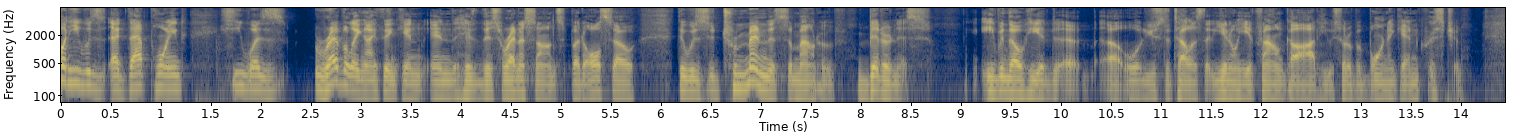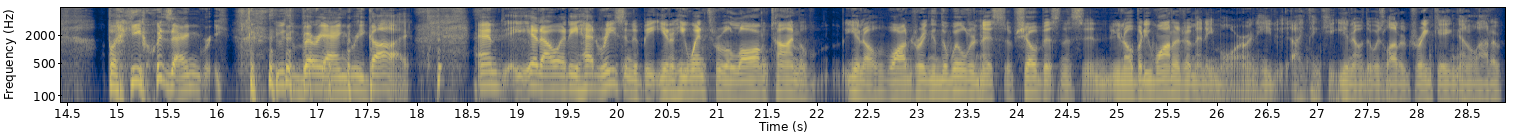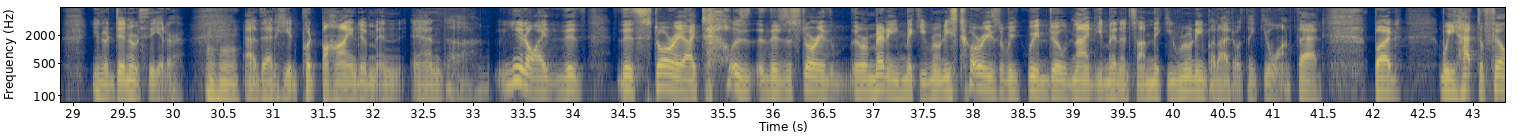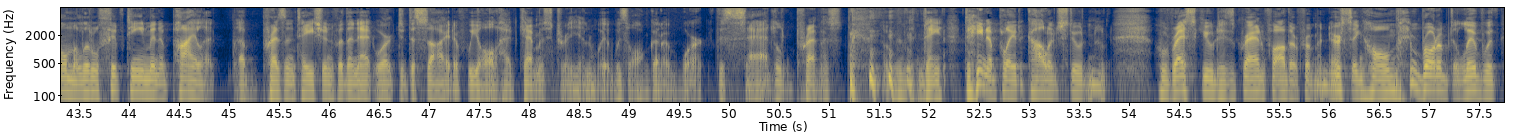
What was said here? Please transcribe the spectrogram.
But he was at that point he was reveling, I think, in in his this renaissance. But also there was a tremendous amount of bitterness. Even though he had, uh, uh, used to tell us that you know he had found God, he was sort of a born again Christian but he was angry. He was a very angry guy, and you know, and he had reason to be. You know, he went through a long time of you know wandering in the wilderness of show business, and you know, but he wanted him anymore. And he, I think, he, you know, there was a lot of drinking and a lot of you know dinner theater uh, that he had put behind him, and and uh, you know, I this, this story I tell is there's a story. There are many Mickey Rooney stories. We we do 90 minutes on Mickey Rooney, but I don't think you want that. But we had to film a little 15 minute pilot, a presentation for the network to decide if we all had chemistry and it was all going to work. This sad little premise. Dana, Dana played a college student who, who rescued his grandfather from a nursing home and brought him to live with,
